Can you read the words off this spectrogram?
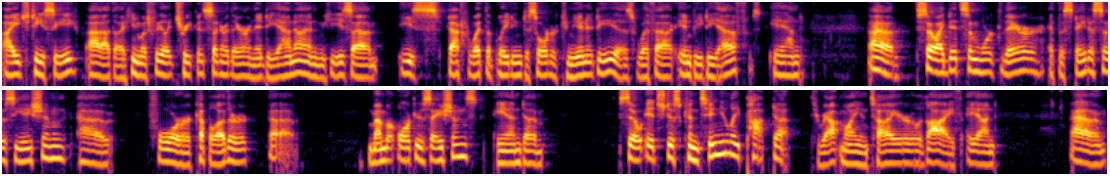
IHTC, uh, the Hemophilic Treatment Center there in Indiana, and he's uh, he's stuck with the bleeding disorder community as with uh, NBDF, and uh, so I did some work there at the state association uh, for a couple other uh, member organizations. And um, so it's just continually popped up throughout my entire life. And um,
